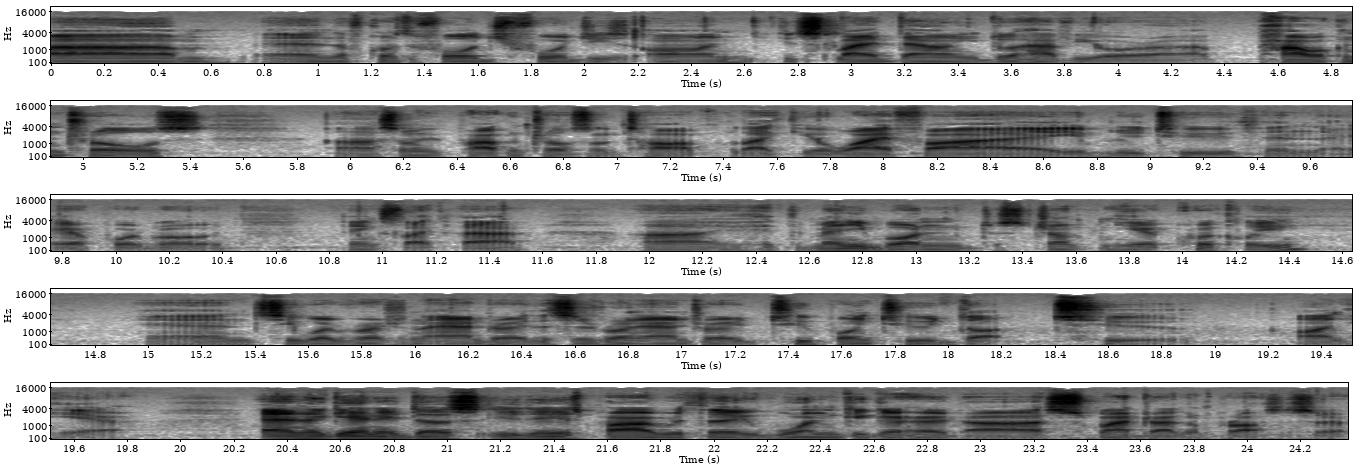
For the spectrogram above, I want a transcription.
Um, and of course the 4G 4G is on. You slide down. You do have your uh, power controls. Uh, some of your power controls on top, like your Wi-Fi, your Bluetooth, and airport mode, things like that. Uh, you hit the menu button, just jump in here quickly, and see what version of Android. This is running Android 2.2.2 on here. And again, it does it is powered with a one gigahertz uh, Snapdragon processor.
